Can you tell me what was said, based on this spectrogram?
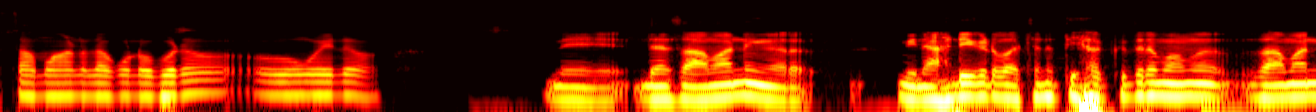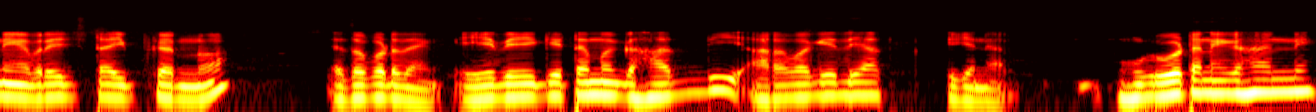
සමාන ලකුණ ඔබන ඕම වෙනවා. මේ දැ සාමාන්‍යෙන් අර විනාඩිකට වචන තියක් විතර මම සාමාන්‍ය ඇවරේජ් ටයිප් කරනවා. එතකොට දැන් ඒ වේගෙටම ගහද්දී අර වගේ දෙයක් ඉගෙන මුහුරුවටන ගහන්නේ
